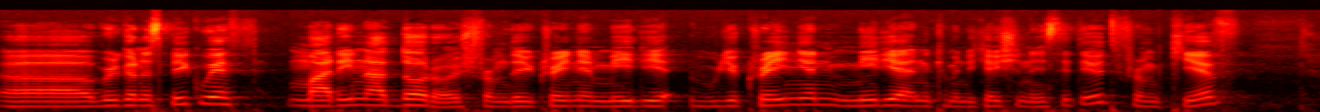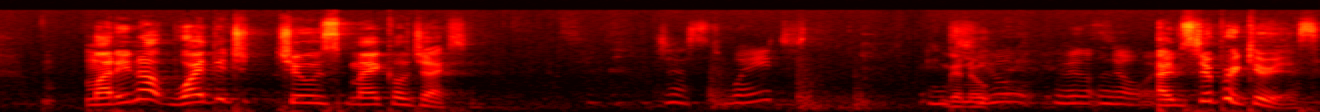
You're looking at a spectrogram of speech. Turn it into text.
Uh, we're going to speak with Maryna Dorosh from the Ukrainian Media, Ukrainian Media and Communication Institute from Kiev. Maryna, why did you choose Michael Jackson? Just wait. I'm, gonna, I'm super curious.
